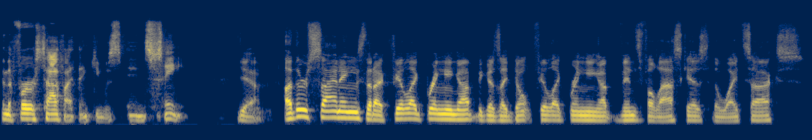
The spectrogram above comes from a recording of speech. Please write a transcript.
In the first half, I think he was insane. Yeah. Other signings that I feel like bringing up because I don't feel like bringing up Vince Velasquez to the White Sox.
